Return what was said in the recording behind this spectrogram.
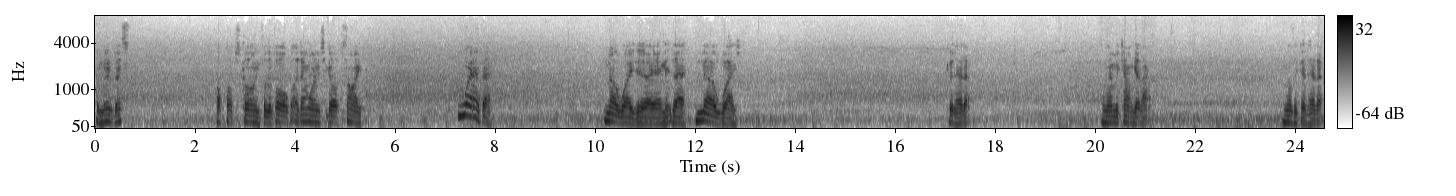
Can move this. Pop-Pop's calling for the ball, but I don't want him to go offside. Where the? No way did I aim it there. No way. Good header. And then we can't get that. Another good header.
